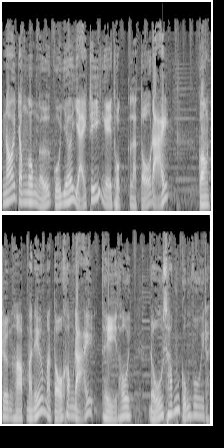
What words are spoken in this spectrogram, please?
Nói trong ngôn ngữ của giới giải trí nghệ thuật là tổ đãi còn trường hợp mà nếu mà tổ không đãi thì thôi, đủ sống cũng vui rồi.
